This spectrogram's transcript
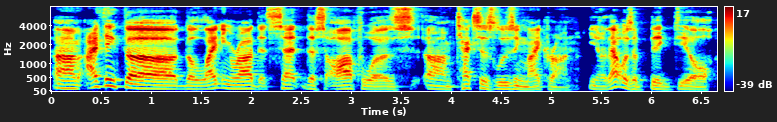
Um, I think the the lightning rod that set this off was um, Texas losing Micron. You know that was a big deal.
